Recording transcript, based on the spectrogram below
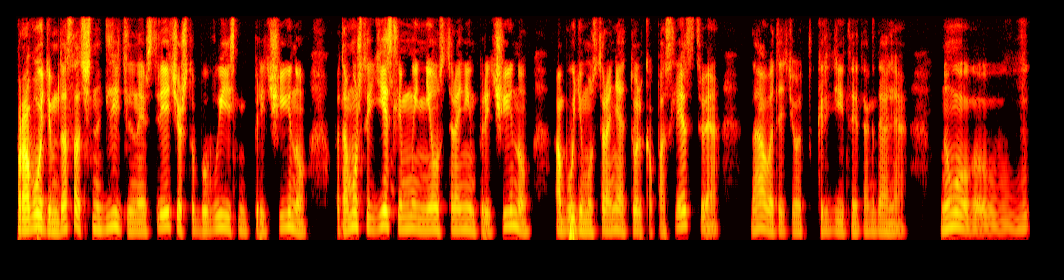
проводим достаточно длительные встречи, чтобы выяснить причину, потому что если мы не устраним причину, а будем устранять только последствия, да, вот эти вот кредиты и так далее, ну,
